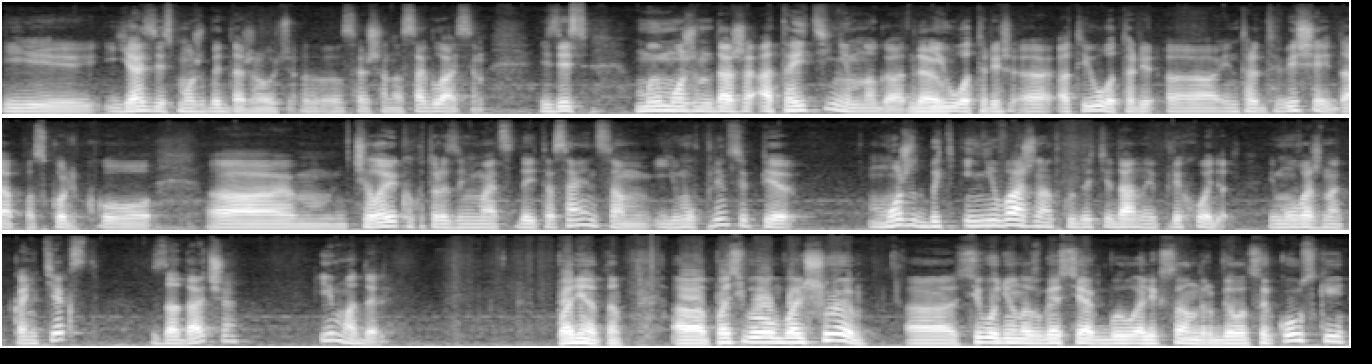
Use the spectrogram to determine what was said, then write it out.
И я здесь, может быть, даже э, совершенно согласен. И здесь мы можем даже отойти немного от да. от, э, от IOT э, интернета вещей, да, поскольку э, человеку, который занимается data science, ему, в принципе, может быть и не важно, откуда эти данные приходят. Ему важен контекст, задача и модель. Понятно. А, спасибо вам большое. А, сегодня у нас в гостях был Александр Белоцерковский,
